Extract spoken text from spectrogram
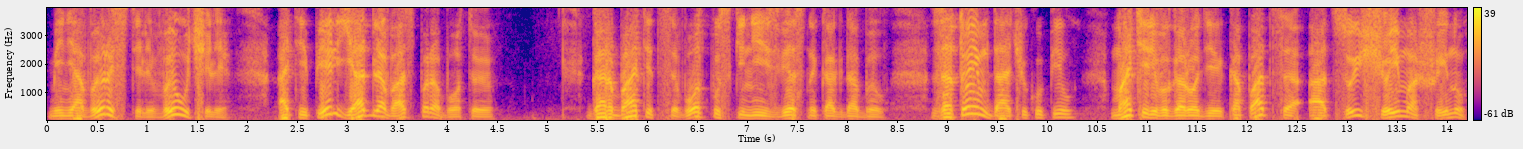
меня вырастили, выучили, а теперь я для вас поработаю. Горбатиться в отпуске неизвестно когда был, зато им дачу купил. Матери в огороде копаться, а отцу еще и машину.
